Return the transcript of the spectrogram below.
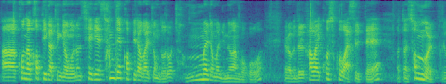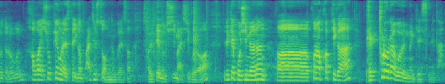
아, 코나 커피 같은 경우는 세계 3대 커피라고 할 정도로 정말 정말 유명한 거고 여러분들 하와이 코스코 왔을 때 어떤 선물 그리고 또 여러분 하와이 쇼핑을 했을 때 이건 빠질 수 없는 거여서 절대 놓치지 마시고요. 이렇게 보시면은 어, 코나 커피가 100%라고 있는 게 있습니다.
